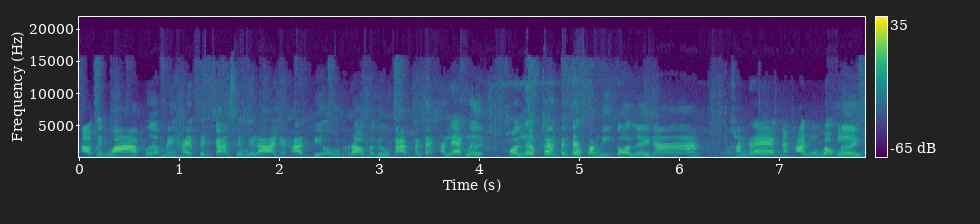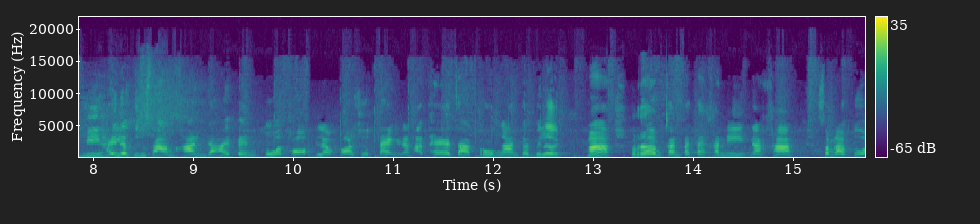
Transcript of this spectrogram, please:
เอาเป็นว่าเพื่อไม่ให้เป็นการเสียเวลานะคะ เดี๋ยวเรามาดูกันตั้งแต่คันแรกเลย ขอเริ่มกันตั้งแต่ฝั่งนี้ก่อนเลยนะ คันแรกนะคะนุ่นบอกเลยมีให้เลือกถึง 3 คันได้เป็นตัวท็อปแล้วก็ชุดแต่งนะคะ แท้จากโรงงานกันไปเลย มาเริ่มกันตั้งแต่คันนี้นะคะสำหรับตัว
